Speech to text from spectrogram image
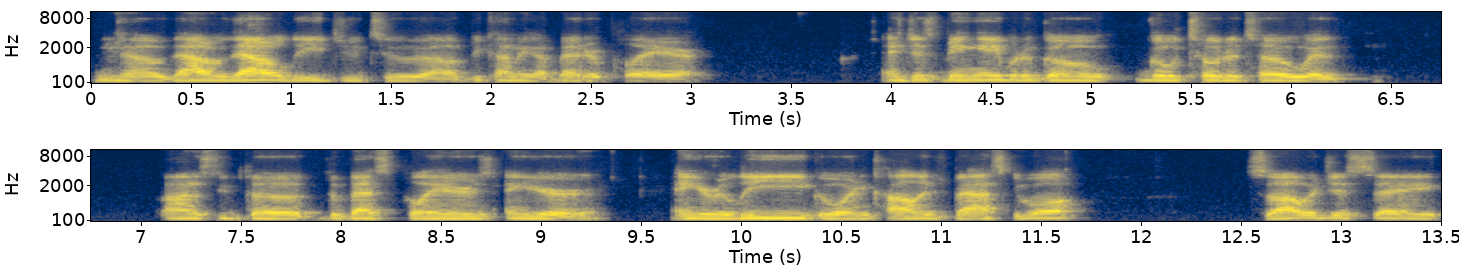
you know that'll that'll lead you to uh, becoming a better player and just being able to go go toe to toe with honestly the the best players in your in your league or in college basketball so I would just say,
